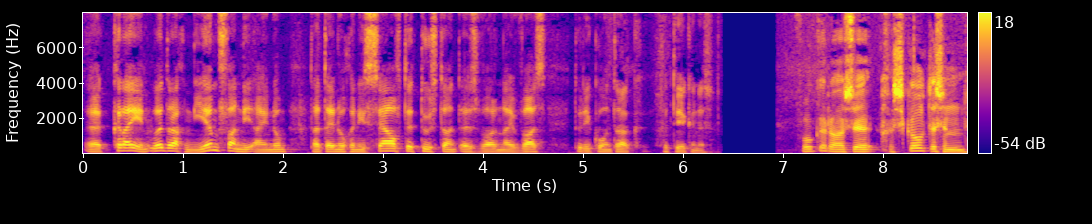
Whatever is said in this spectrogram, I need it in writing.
uh, kry en oordrag neem van die eiendom, dat hy nog in dieselfde toestand is waarin hy was toe die kontrak geteken is. Volker daar's 'n geskil tussen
